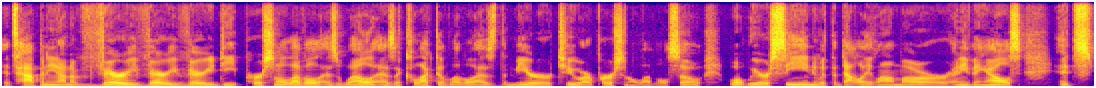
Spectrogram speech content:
it's happening on a very, very, very deep personal level as well as a collective level as the mirror to our personal level. So, what we are seeing with the Dalai Lama or anything else, it's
